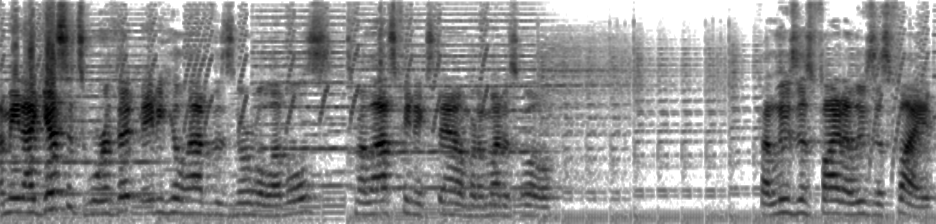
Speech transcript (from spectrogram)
I mean, I guess it's worth it. Maybe he'll have his normal levels. It's my last Phoenix down, but I might as well. If I lose this fight, I lose this fight.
